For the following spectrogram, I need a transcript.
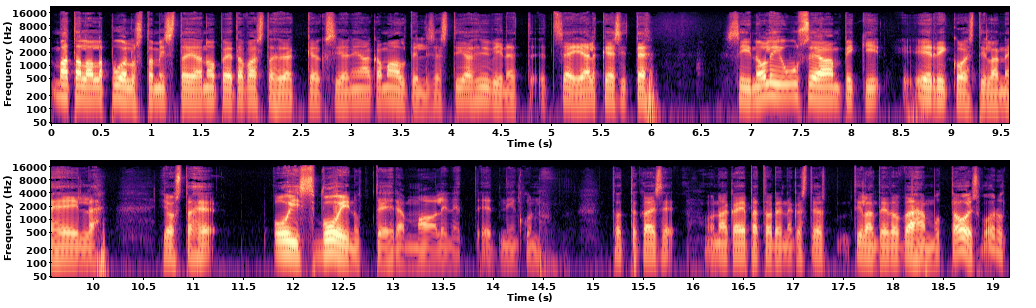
matalalla puolustamista ja nopeita vastahyökkäyksiä niin aika maltillisesti ja hyvin. Et, et sen jälkeen sitten siinä oli useampikin erikoistilanne heillä, josta he olisi voinut tehdä maalin. Et, et niin kun, totta kai se on aika epätodennäköistä, jos tilanteet on vähän, mutta olisi voinut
